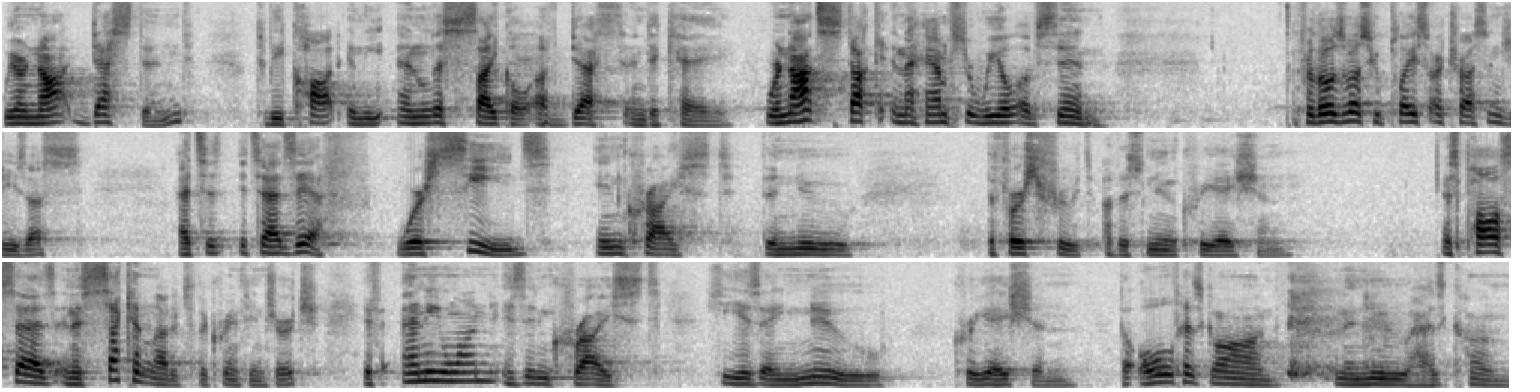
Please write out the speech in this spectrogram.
We are not destined to be caught in the endless cycle of death and decay. We're not stuck in the hamster wheel of sin. For those of us who place our trust in Jesus, it's, it's as if we're seeds in Christ, the new, the first fruit of this new creation. As Paul says in his second letter to the Corinthian church, if anyone is in Christ, he is a new creation. The old has gone and the new has come.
